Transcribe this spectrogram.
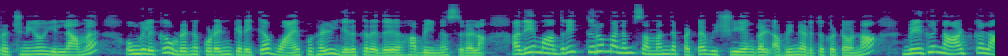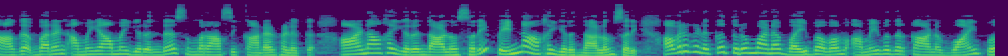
பிரச்சனையும் இல்லாமல் உங்களுக்கு உடனுக்குடன் கிடைக்க வாய்ப்புகள் இருக்கிறது அப்படின்னு சொல்லலாம். அதே மாதிரி திருமணம் சம்பந்தப்பட்ட விஷயங்கள் அப்படின்னு எடுத்துக்கிட்டோம்னா வெகு நாட்களாக வரன் அமையாமல் இருந்த சிம்மராசிக்காரர்களுக்கு ஆணாக இருந்தாலும் சரி பெண்ணாக இருந்தாலும் சரி அவர்களுக்கு திருமண வைபவம் அமைவதற்கான வாய்ப்பு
